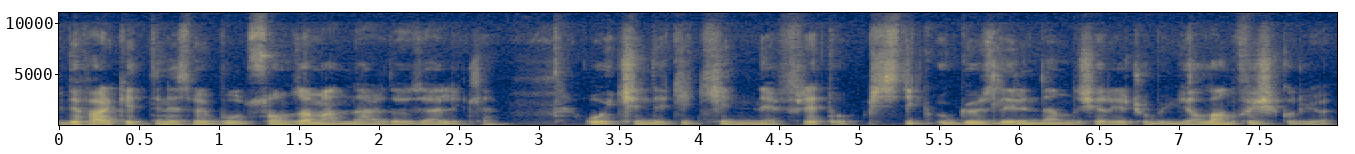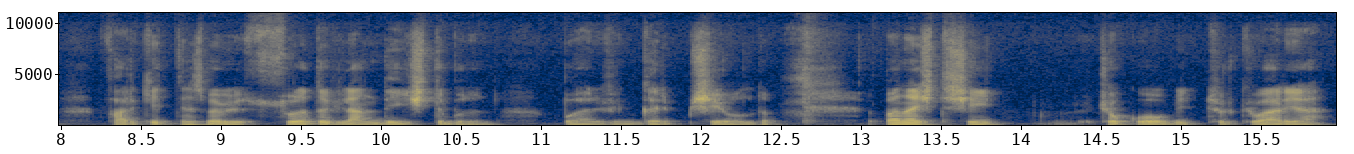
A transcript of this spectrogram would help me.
Bir de fark ettiniz mi bu son zamanlarda özellikle o içindeki kin, nefret, o pislik o gözlerinden dışarıya çok yalan fışkırıyor. Fark ettiniz mi böyle suratı falan değişti bunun. Bu herifin garip bir şey oldu. Bana işte şey çok o bir türkü var ya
